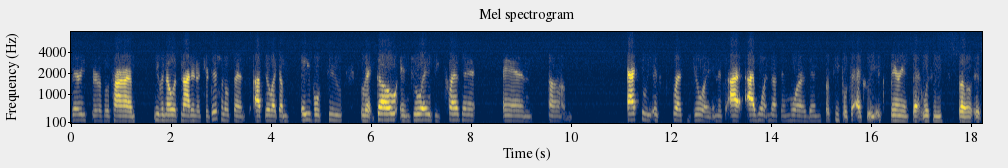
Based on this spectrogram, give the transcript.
very spiritual time, even though it's not in a traditional sense. I feel like I'm able to let go, enjoy, be present, and um, actually express joy, and it's I I want nothing more than for people to actually experience that with me. So it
